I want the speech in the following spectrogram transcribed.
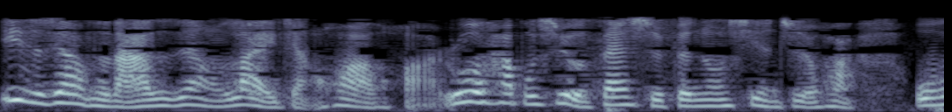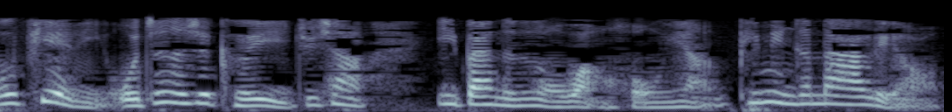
一直这样子拿着这样赖讲话的话，如果他不是有三十分钟限制的话，我不骗你，我真的是可以，就像一般的那种网红一样，拼命跟大家聊，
